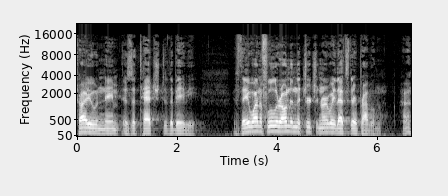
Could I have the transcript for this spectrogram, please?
triune name is attached to the baby. If they want to fool around in the church in Norway, that's their problem. Huh?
